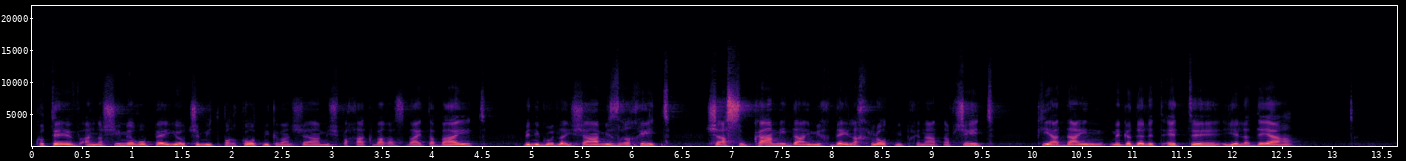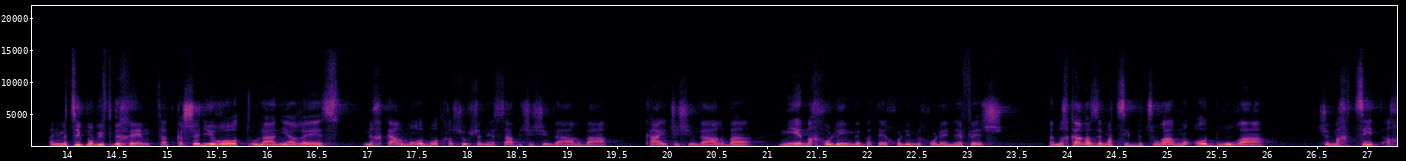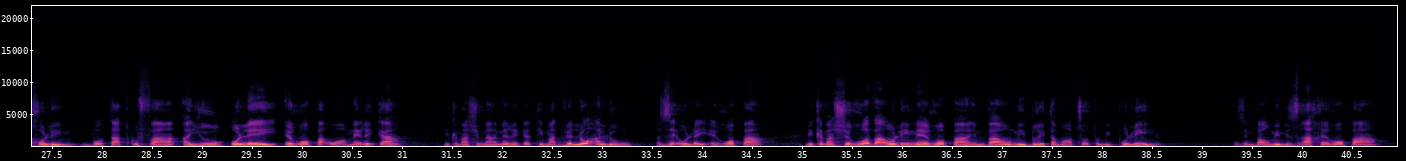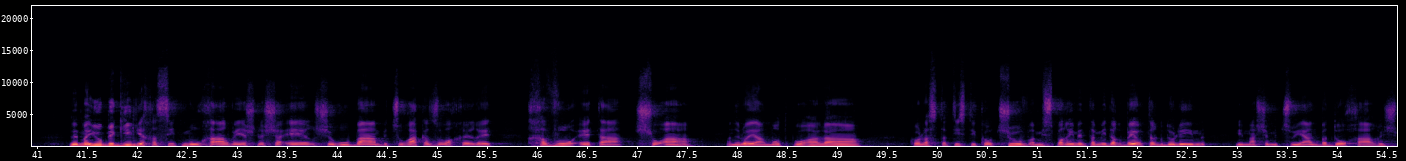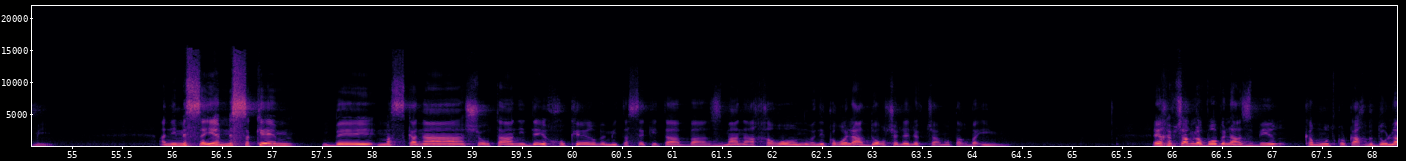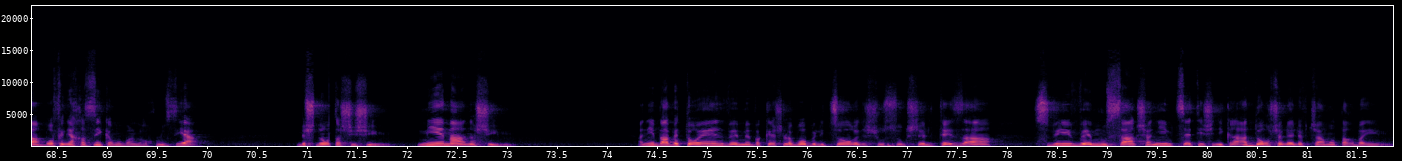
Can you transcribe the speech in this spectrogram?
כותב על נשים אירופאיות שמתפרקות מכיוון שהמשפחה כבר עזבה את הבית, בניגוד לאישה המזרחית שעסוקה מדי מכדי לחלות מבחינה נפשית, כי היא עדיין מגדלת את אה, ילדיה. אני מציג פה בפניכם, קצת קשה לראות, אולי אני אראה מחקר מאוד מאוד חשוב שנעשה ב-64, קיץ 64, מי הם החולים בבתי חולים לחולי נפש. המחקר הזה מציג בצורה מאוד ברורה שמחצית החולים באותה תקופה היו עולי אירופה או אמריקה, מכיוון שמאמריקה כמעט ולא עלו, אז זה עולי אירופה, מכיוון שרוב העולים מאירופה הם באו מברית המועצות או מפולין, אז הם באו ממזרח אירופה, והם היו בגיל יחסית מאוחר, ויש לשער שרובם בצורה כזו או אחרת חוו את השואה. אני לא אעמוד פה על כל הסטטיסטיקות, שוב, המספרים הם תמיד הרבה יותר גדולים ממה שמצוין בדוח הרשמי. אני מסיים, מסכם במסקנה שאותה אני די חוקר ומתעסק איתה בזמן האחרון, ואני קורא לה הדור של 1940. איך אפשר לבוא ולהסביר כמות כל כך גדולה, באופן יחסי כמובן לאוכלוסייה, בשנות ה-60? מי הם האנשים? אני בא וטוען ומבקש לבוא וליצור איזשהו סוג של תזה סביב מושג שאני המצאתי שנקרא הדור של 1940.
